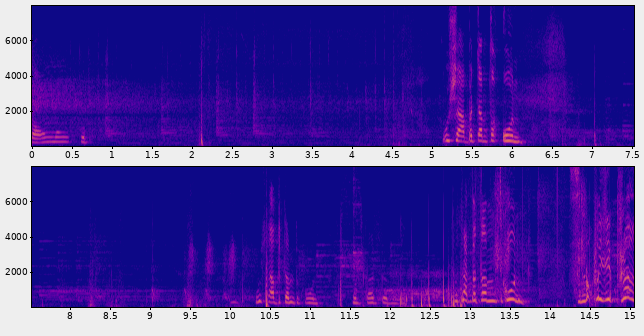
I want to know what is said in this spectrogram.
สองมงกุฎอุชาประจำตระกูล อุชาประจำตระกูลมันก็เป็นอุชาประจำตระกูลสุนัขพิจิกเพิ่ง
